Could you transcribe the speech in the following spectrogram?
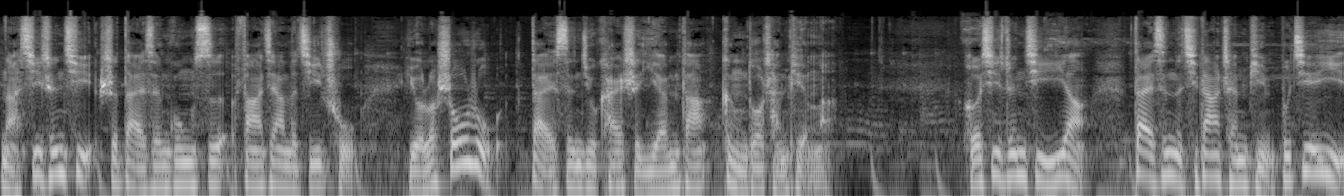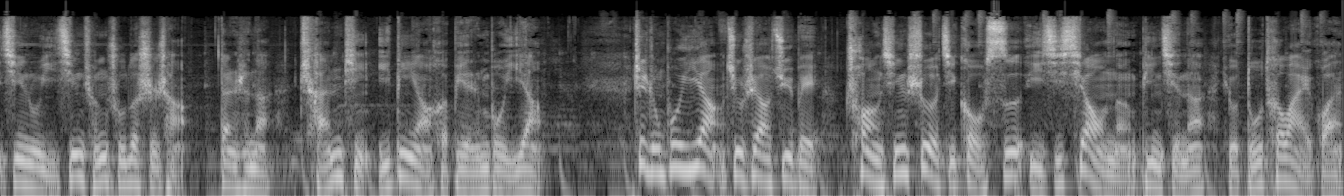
那吸尘器是戴森公司发家的基础，有了收入，戴森就开始研发更多产品了。和吸尘器一样，戴森的其他产品不介意进入已经成熟的市场，但是呢，产品一定要和别人不一样。这种不一样，就是要具备创。新设计构思以及效能，并且呢有独特外观。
